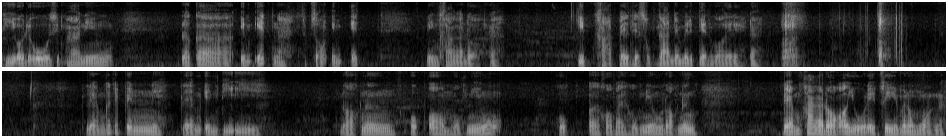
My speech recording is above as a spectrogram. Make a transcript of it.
P Audio 15 นิ้ว แล้วก็ MS นะ12 MS เรียงข้างกระดอกนะกิบขาดไปแต่สงการยังไม่ได้เปลี่ยนวอยเลยนะแหลมก็จะเป็นนี่แหลม NPE ดอกหนึ่งอบอ้อม 6 นิ้ว6เออขอไป6นิ้ว ดอกหนึ่งแหลมข้างกระดอกเอาอยู่ FC ไม่ต้องห่วงนะ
